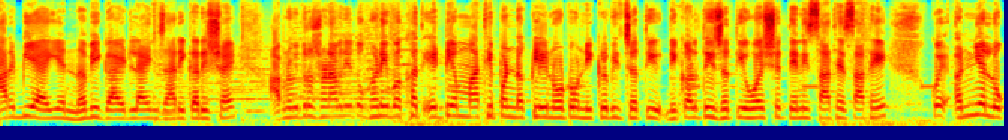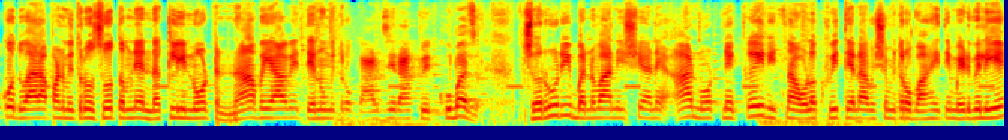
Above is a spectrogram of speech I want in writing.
આરબીઆઈએ નવી ગાઈડલાઈન જારી કરી છે. આપણે મિત્રો જણાવી દઈએ તો ઘણી વખત એટીએમમાંથી પણ નકલી નોટો નીકળવી જતી, નીકળતી જતી હોય છે. તેની સાથે સાથે કોઈ અન્ય લોકો દ્વારા પણ મિત્રો જો તમને નકલી નોટ ના આવે તેનું મિત્રો કાળજી રાખવી ખૂબ જ જરૂરી બનવાની છે અને આ નોટને કઈ રીતના ઓળખવી તેના વિશે મિત્રો માહિતી મેળવી લઈએ.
